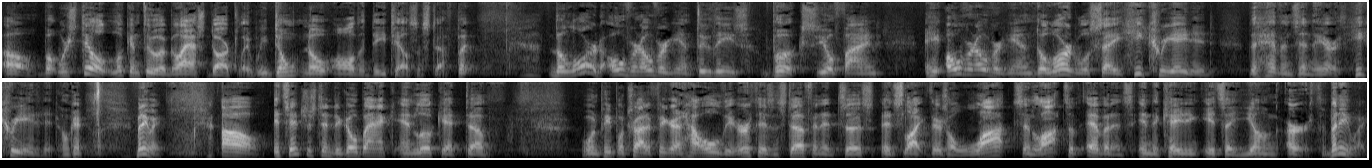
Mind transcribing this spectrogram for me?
oh, but we're still looking through a glass darkly. We don't know all the details and stuff. But the Lord, over and over again through these books, you'll find, he over and over again, the Lord will say He created the heavens and the earth. He created it. Okay, but anyway, uh, it's interesting to go back and look at. Uh, when people try to figure out how old the earth is and stuff, and it's uh, it's like there's a lots and lots of evidence indicating it's a young earth. But anyway,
